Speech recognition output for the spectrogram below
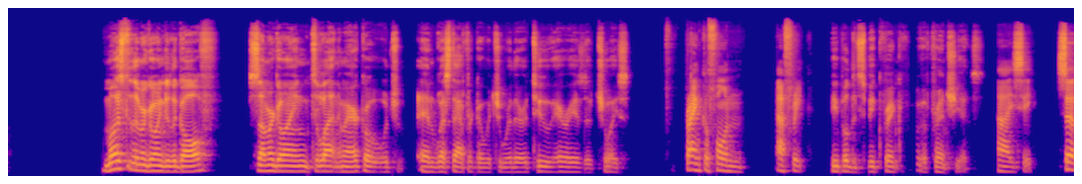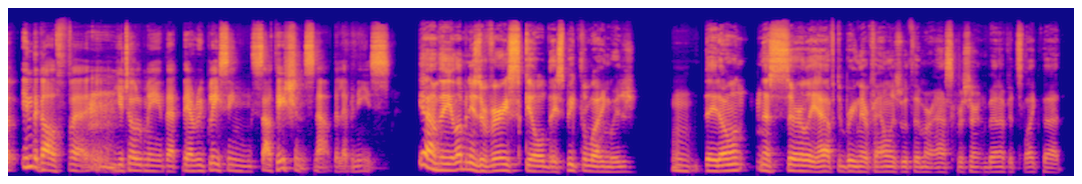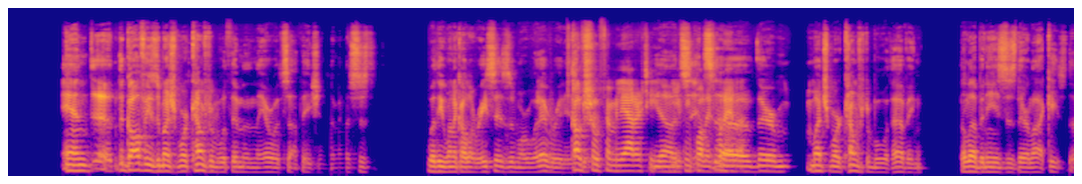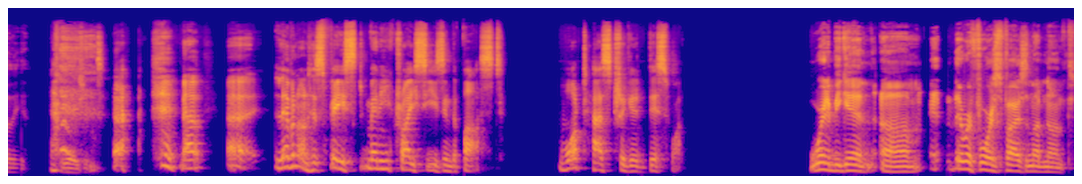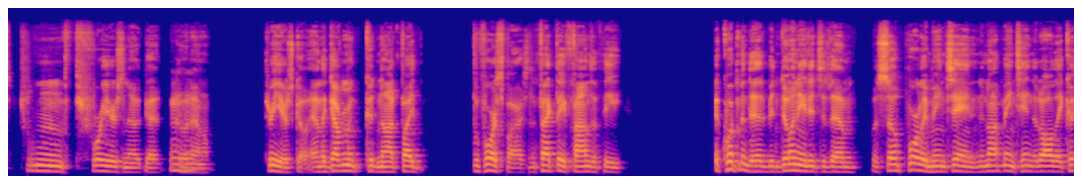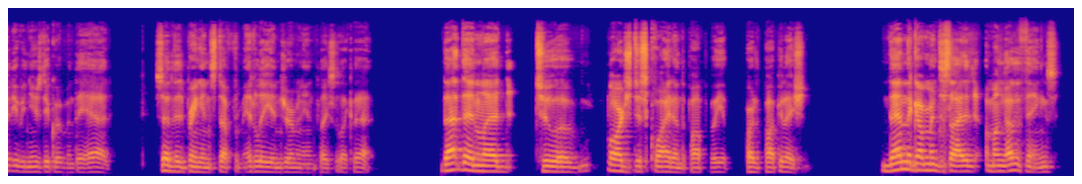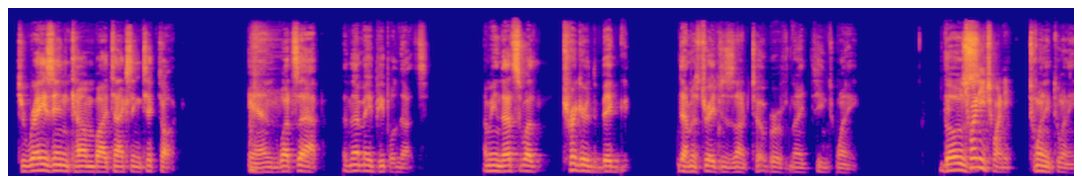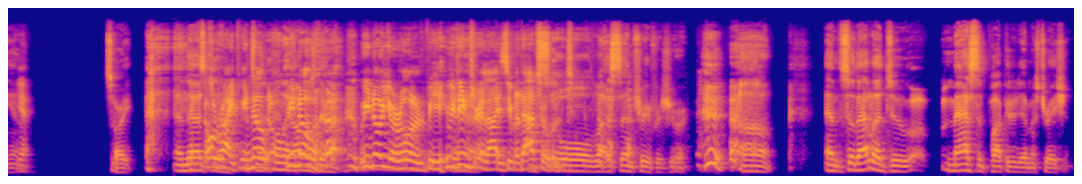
Most of them are going to the Gulf. Some are going to Latin America, which and West Africa, which where there are two areas of choice. Francophone Afrique. People that speak uh, French, yes. I see. So, in the Gulf, uh, you told me that they're replacing South Asians now, the Lebanese. Yeah, the Lebanese are very skilled. They speak the language. Mm. they don't necessarily have to bring their families with them or ask for certain benefits like that. And uh, the Gulfies are much more comfortable with them than they are with South Asians. I mean, it's just whether you want to call it racism or whatever it is. Cultural familiarity, yeah, you can call it whatever. uh, they're much more comfortable with having the Lebanese as their lackeys than the, the Asians. now, uh, Lebanon has faced many crises in the past. What has triggered this one? Where to begin? Um, eh, there were forest fires in Lebanon four years ago, go, go Mhm. now, three years ago, and the government could not fight the forest fires. In fact, they found that the equipment that had been donated to them was so poorly maintained and not maintained at all, they couldn't even use the equipment they had. So they'd bring in stuff from Italy and Germany and places like that. That then led to a large disquiet on the pop- part of the population. Then the government decided, among other things, to raise income by taxing TikTok and WhatsApp. And that made people nuts. I mean, that's what triggered the big demonstrations in October of 1920. Those 2020. 2020, yeah. Yeah. Sorry. And that's all right. We know. We know. we know you're old. We, we didn't realize you were that So old. old, last century for sure. Uh, and so that led to uh, massive popular demonstrations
